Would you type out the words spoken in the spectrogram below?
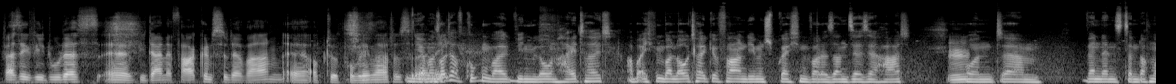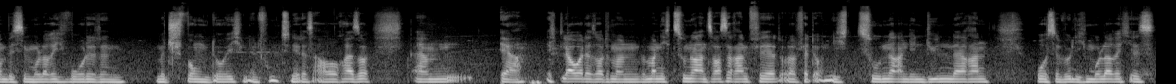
Ich weiß nicht, wie du das, äh, wie deine Fahrkünste da waren, äh, ob du Probleme hattest. Ja, man nicht. sollte auch gucken, weil wegen Low und High Tide. Aber ich bin bei Low Tide gefahren, dementsprechend war der Sand sehr, sehr hart. Mhm. Und ähm, wenn dann es dann doch mal ein bisschen mullerig wurde, dann mit Schwung durch und dann funktioniert das auch. Also ähm, ja, ich glaube, da sollte man, wenn man nicht zu nah ans Wasser ranfährt oder vielleicht auch nicht zu nah an den Dünen daran, wo es dann wirklich mullerig ist,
